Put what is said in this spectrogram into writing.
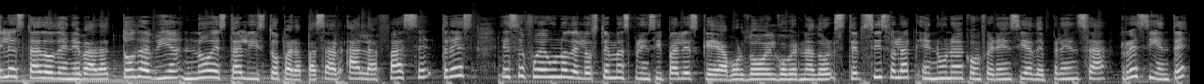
El estado de Nevada todavía no está listo para pasar a la fase 3. Ese fue uno de los temas principales que abordó el gobernador Steve Sisolak en una conferencia de prensa reciente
